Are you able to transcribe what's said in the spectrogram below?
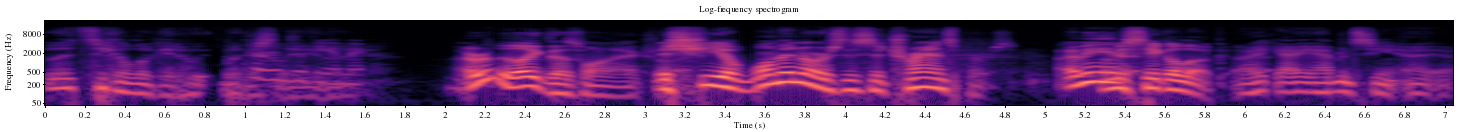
let's take a look at who, what this Thirds of lady the looks like. I really like this one actually. Is she a woman or is this a trans person? I mean, Let mean, me take a look. I, I haven't seen. I,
